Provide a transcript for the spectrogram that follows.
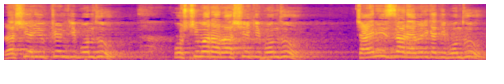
রাশিয়া ইউক্রেন কি বন্ধু? পশ্চিমারা রাশিয়া কি বন্ধু? চাইনিজরা আর আমেরিকা কি বন্ধু?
